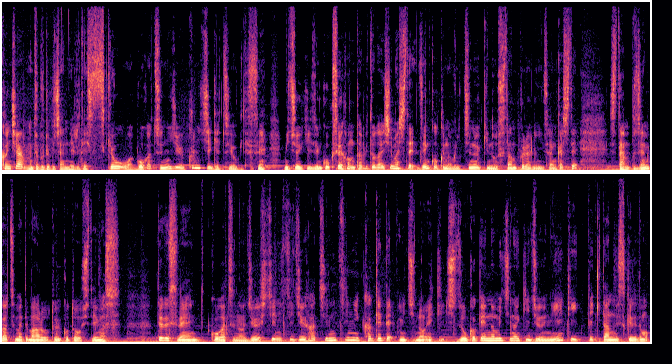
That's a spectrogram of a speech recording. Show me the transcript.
こんにちは、またブログチャンネルです。今日は5月29日月曜日ですね。道の駅全国制覇の旅と題しまして、全国の道の駅のスタンプラリーに参加して、スタンプ全部集めて回ろうということをしています。でですね、5月の17日、18日にかけて、道の駅、静岡県の道の駅12駅行ってきたんですけれども、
